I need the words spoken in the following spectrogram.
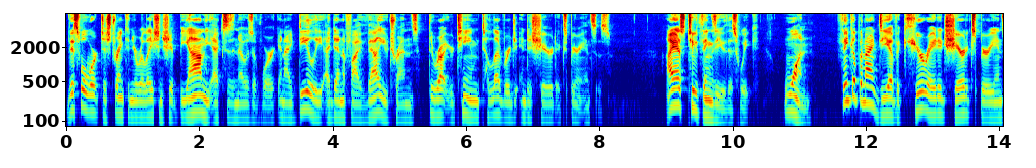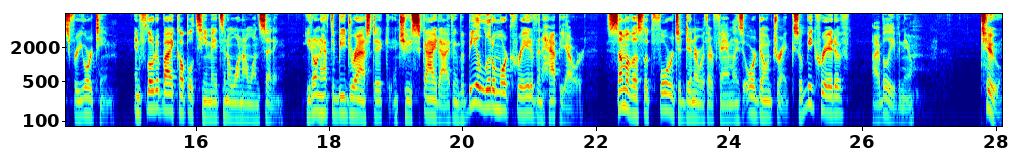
This will work to strengthen your relationship beyond the X's and O's of work and ideally identify value trends throughout your team to leverage into shared experiences. I asked two things of you this week. One, Think up an idea of a curated shared experience for your team and float it by a couple teammates in a one on one setting. You don't have to be drastic and choose skydiving, but be a little more creative than happy hour. Some of us look forward to dinner with our families or don't drink, so be creative. I believe in you. 2.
